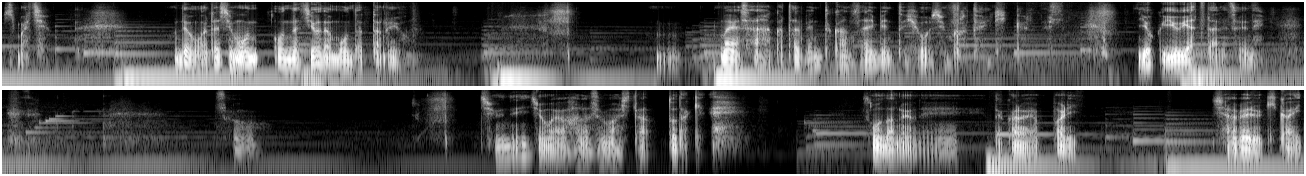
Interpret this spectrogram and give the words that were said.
暇ちゃうでも私も同じようなもんだったのよ。毎朝博多弁と関西弁と標準語のトイリンガルです。よく言うやつだねそれね。そう。10年以上前は話せました。とだけ。そうなのよね。だからやっぱり喋る機会。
